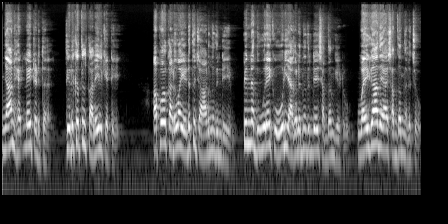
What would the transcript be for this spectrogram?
ഞാൻ ഹെഡ്ലൈറ്റ് എടുത്ത് തിടുക്കത്തിൽ തലയിൽ കെട്ടി. അപ്പോൾ കടുവ എടുത്തു ചാടുന്നതിന്റെയും പിന്നെ ദൂരേക്ക് ഓടി അകലുന്നതിന്റെയും ശബ്ദം കേട്ടു. വൈകാതെ ആ ശബ്ദം നിലച്ചു.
